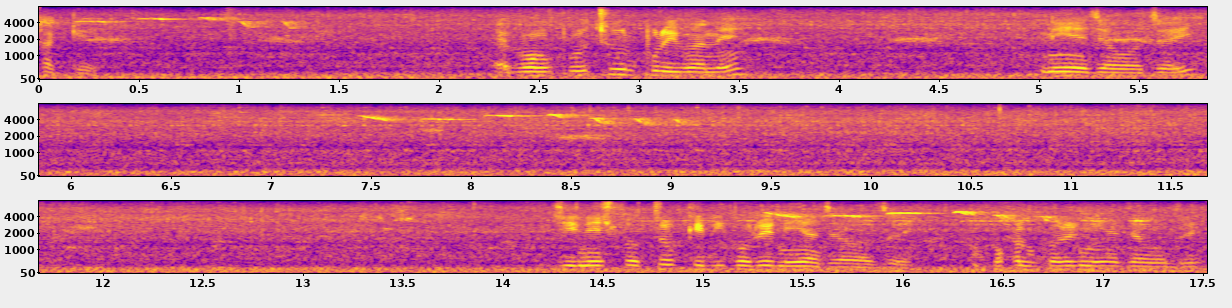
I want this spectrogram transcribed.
থাকে এবং প্রচুর পরিমাণে নিয়ে যাওয়া যায়। জিনিসপত্র ক্যারি করে নিয়ে যাওয়া যায়, বহন করে নিয়ে যাওয়া যায়।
